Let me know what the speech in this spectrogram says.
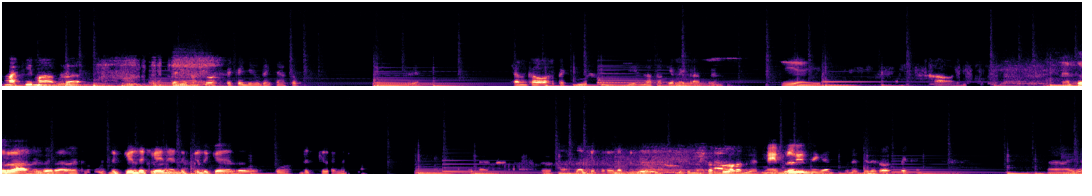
masih maba dari masih ospek aja udah cakep. Gitu ya. kan kalau ospek itu dia nggak pakai make up kan? Iya, iya. Oh, natural itu natural itu dekil dekilnya dekil dekilnya tuh wah dekilnya lagi produk gue di semester dua kan kan Maybelline nih kan? Udah beres ospek kan? Nah itu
